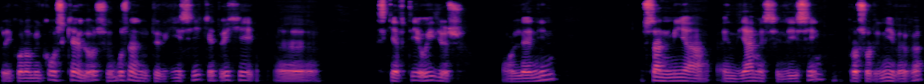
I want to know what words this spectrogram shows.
το οικονομικό σκέλος δεν μπορούσε να λειτουργήσει και το είχε ε, σκεφτεί ο ίδιος ο Λένιν σαν μία ενδιάμεση λύση, προσωρινή βέβαια,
